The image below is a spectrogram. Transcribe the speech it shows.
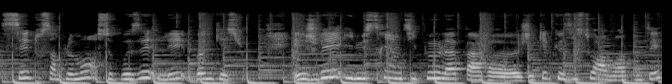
c'est tout simplement se poser les bonnes questions. Et je vais illustrer un petit peu là par euh, j'ai quelques histoires à vous raconter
